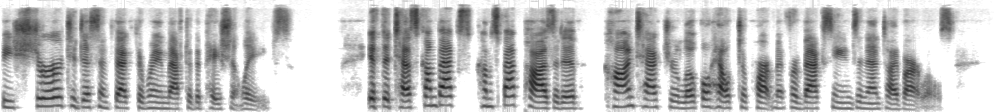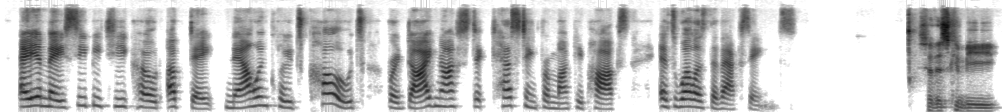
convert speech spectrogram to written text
be sure to disinfect the room after the patient leaves. If the test come back, comes back positive, contact your local health department for vaccines and antivirals. AMA CPT code update now includes codes for diagnostic testing for monkeypox as well as the vaccines. So this can be,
